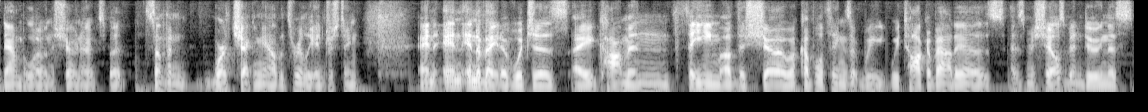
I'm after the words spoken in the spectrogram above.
down below in the show notes, but something worth checking out that's really interesting and and innovative, which is a common theme of the show. A couple of things that we we talk about is as Michelle's been doing this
